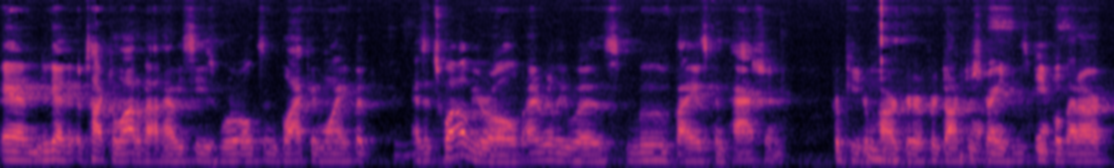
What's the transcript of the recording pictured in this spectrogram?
And you guys have talked a lot about how he sees worlds in black and white, but mm-hmm. as a 12 year old, I really was moved by his compassion for Peter mm-hmm. Parker, for Doctor Yes. Strange, these people Yes. that are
